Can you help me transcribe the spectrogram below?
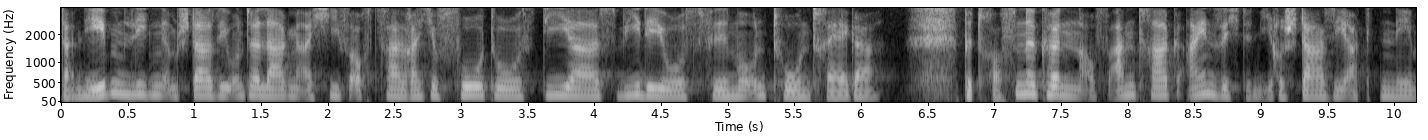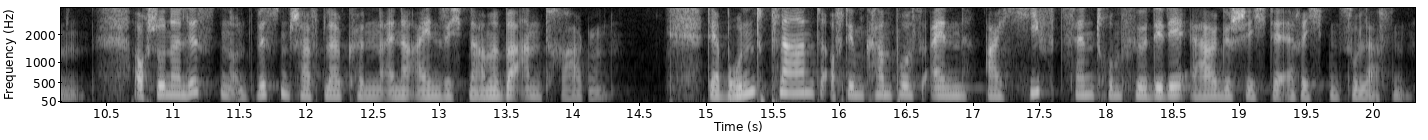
Daneben liegen im Stasi-Unterlagenarchiv auch zahlreiche Fotos, Dias, Videos, Filme und Tonträger. Betroffene können auf Antrag Einsicht in ihre Stasi-Akten nehmen. Auch Journalisten und Wissenschaftler können eine Einsichtnahme beantragen. Der Bund plant, auf dem Campus ein Archivzentrum für DDR-Geschichte errichten zu lassen.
